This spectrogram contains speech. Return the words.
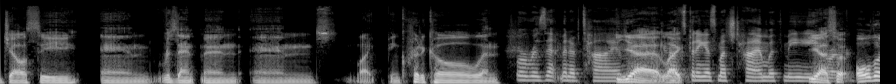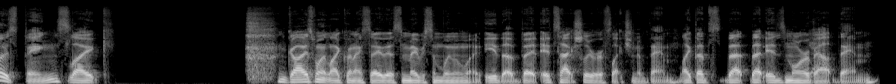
jealousy and resentment and like being critical and or resentment of time Yeah, you're like- spending as much time with me yeah or- so all those things like guys won't like when i say this and maybe some women won't either but it's actually a reflection of them. Like that's that that is more about them.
